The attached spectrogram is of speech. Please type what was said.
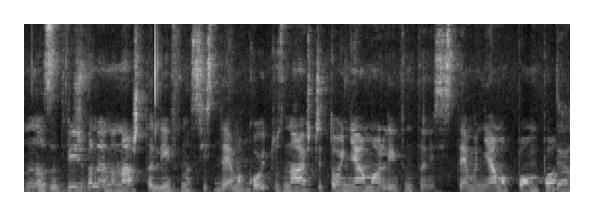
на задвижване на нашата лимфна система, mm-hmm. който знаеш, че той няма, лимфната ни система няма помпа, да.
